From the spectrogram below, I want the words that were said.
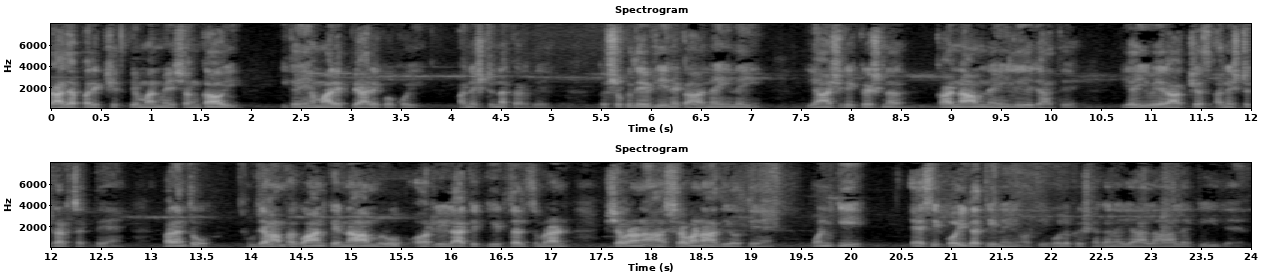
राजा परीक्षित के मन में शंका हुई कि कहीं हमारे प्यारे को कोई अनिष्ट न कर दे। तो सुखदेव जी ने कहा, नहीं नहीं, यहाँ श्री कृष्ण का नाम नहीं लिए जाते। यही वे राक्षस अनिष्ट कर सकते हैं। परंतु जहाँ भगवान के नाम, रूप और लीला के कीर्तन, स्मरण, श्रवण श्रवण आदि होते हैं, उनकी ऐसी कोई गति नहीं होती। बोलो, कृष्ण कन्हैया, लाल की जय।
